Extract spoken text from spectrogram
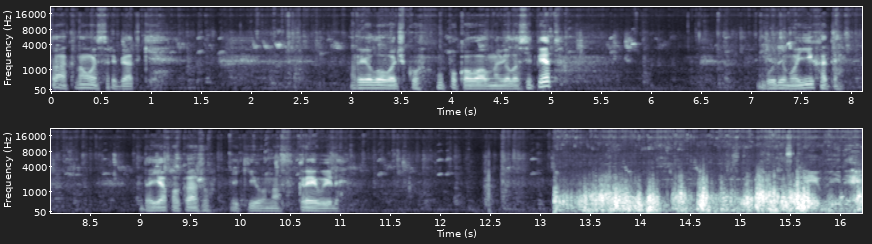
Так, ну ось, ребятки. Рейловочку упакував на велосипед. Будемо їхати. Да я покажу, які у нас краєвиди. Ось такі у нас краєвиди.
